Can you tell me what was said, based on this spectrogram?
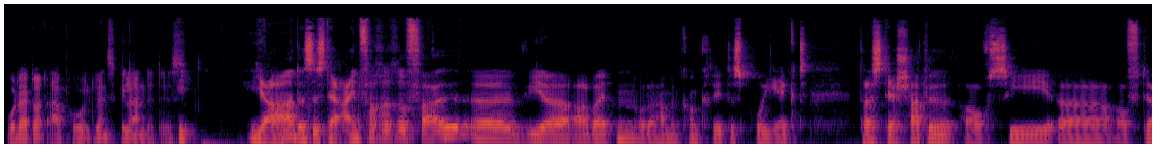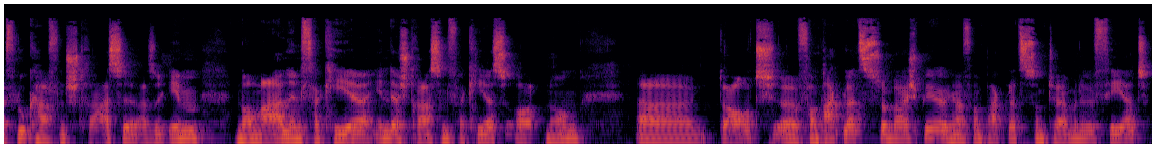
oder dort abholt, wenn es gelandet ist. Ja, das ist der einfachere Fall. Äh, wir arbeiten oder haben ein konkretes Projekt, dass der Shuttle auch Sie äh, auf der Flughafenstraße, also im normalen Verkehr, in der Straßenverkehrsordnung, äh, dort äh, vom Parkplatz zum Beispiel, ja, vom Parkplatz zum Terminal fährt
